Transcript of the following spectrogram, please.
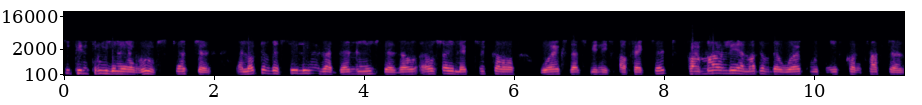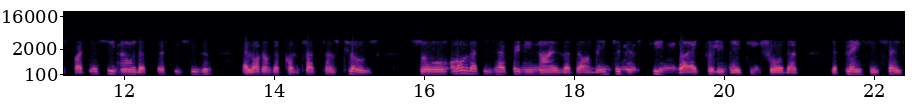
seeping through the roof structures, a lot of the ceilings are damaged. There's also electrical works that's been affected. Primarily, a lot of the work would need contractors, but as you know, the festive season, a lot of the contractors close. So all that is happening now is that our maintenance teams are actually making sure that the place is safe.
